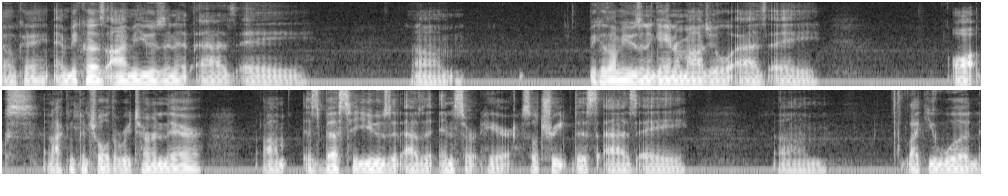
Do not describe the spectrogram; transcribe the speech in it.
Okay, and because I'm using it as a um, because I'm using a gainer module as a aux and I can control the return there um, it's best to use it as an insert here. So treat this as a um, like you would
